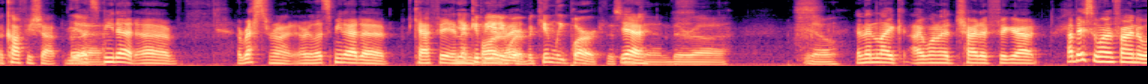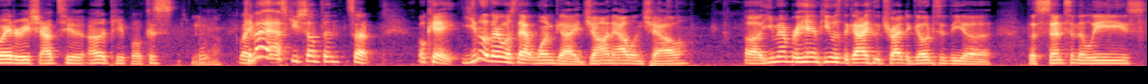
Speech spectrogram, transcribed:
a coffee shop. Or let's meet at uh, a restaurant or let's meet at a cafe and yeah, then it could bar, be anywhere. right? McKinley Park this Yeah. weekend. Or uh, you know, And then like I want to try to figure out. I basically want to find a way to reach out to other people because Yeah. like can I ask you something? what's up? Okay, you know there was that one guy, John Allen Chau. Uh, you remember him? He was the guy who tried to go to the uh, the Sentinelese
